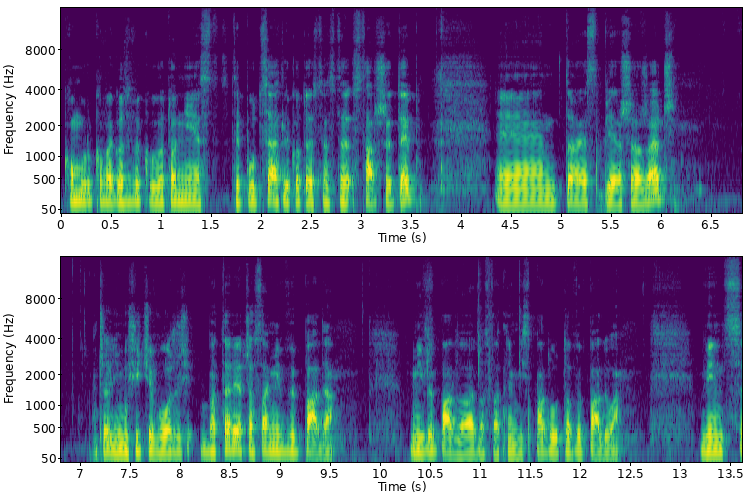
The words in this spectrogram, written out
komórkowego zwykłego, to nie jest typu C, tylko to jest ten sta- starszy typ. E, To jest pierwsza rzecz. Czyli musicie włożyć. Bateria czasami wypada. Mi wypadła, jak ostatnio mi spadł, to wypadła. Więc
